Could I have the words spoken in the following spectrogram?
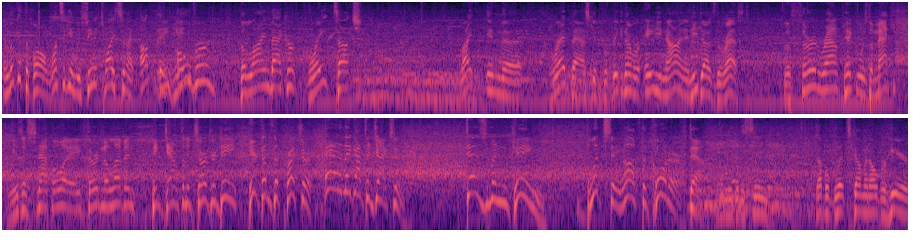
And look at the ball. Once again, we've seen it twice tonight. Up and mm -hmm. over the linebacker. Great touch. Right in the breadbasket for big number 89, and he does the rest. The third round pick was the Mackey. Here's a snap away. Third and 11. Big down for the Charger D. Here comes the pressure. And they got to Jackson. Desmond King blitzing off the corner. Down. And we're going to see double blitz coming over here.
